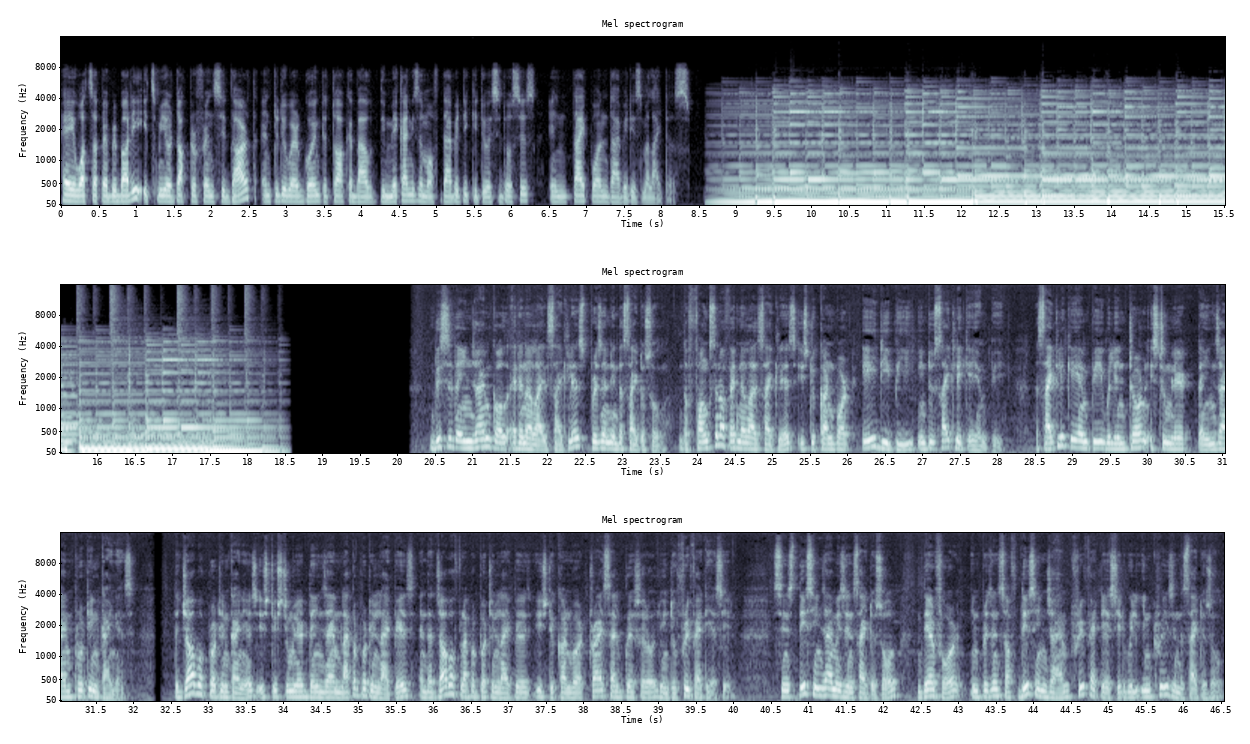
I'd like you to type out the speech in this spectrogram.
Hey, what's up, everybody? It's me, your doctor friend Siddharth, and today we're going to talk about the mechanism of diabetic ketoacidosis in type 1 diabetes mellitus. This is the enzyme called adenylyl cyclase present in the cytosol. The function of adenylyl cyclase is to convert ATP into cyclic AMP. The cyclic AMP will in turn stimulate the enzyme protein kinase. The job of protein kinase is to stimulate the enzyme lipoprotein lipase and the job of lipoprotein lipase is to convert triacylglycerol into free fatty acid. Since this enzyme is in cytosol, therefore, in presence of this enzyme, free fatty acid will increase in the cytosol.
